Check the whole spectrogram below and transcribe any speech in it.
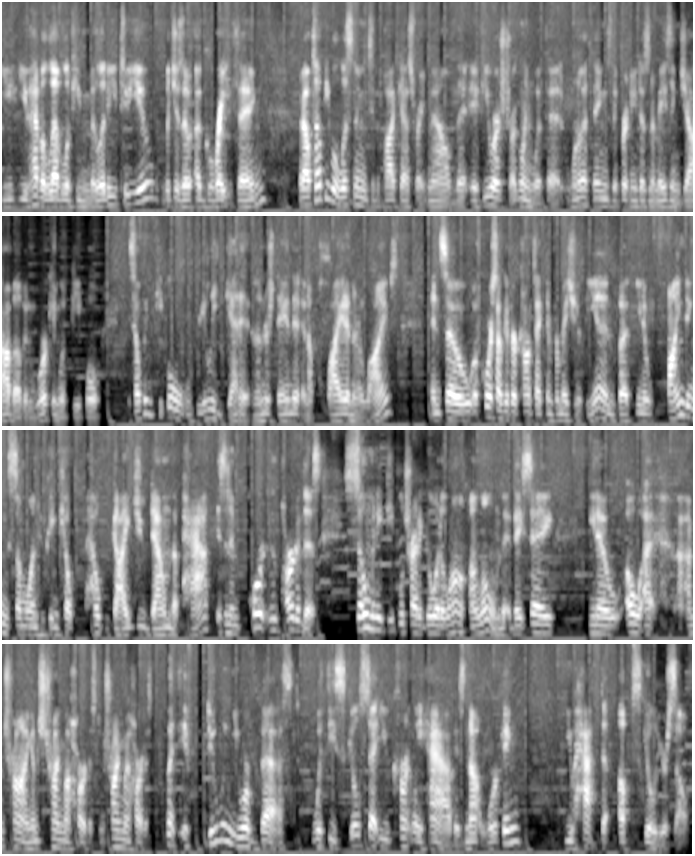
you, you have a level of humility to you, which is a, a great thing but I'll tell people listening to the podcast right now that if you are struggling with it, one of the things that Brittany does an amazing job of in working with people is helping people really get it and understand it and apply it in their lives. And so, of course, I'll give her contact information at the end. But you know, finding someone who can help help guide you down the path is an important part of this. So many people try to go it alone. Alone, they say, you know, oh, I, I'm trying. I'm just trying my hardest. I'm trying my hardest. But if doing your best with the skill set you currently have is not working, you have to upskill yourself.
